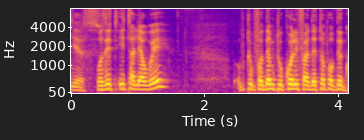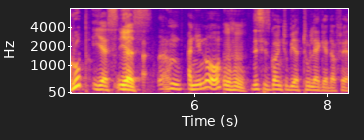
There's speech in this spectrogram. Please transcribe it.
Yes. was it Italy away? To, for them to qualify at the top of the group? Yes. Yes. Um, and you know, Mm-hmm. this is going to be a two-legged affair.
